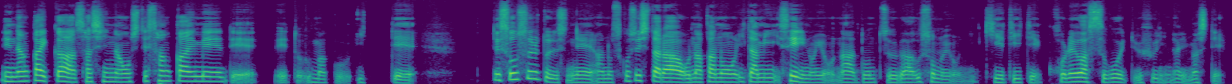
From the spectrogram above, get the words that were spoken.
で何回か刺し直して3回目で、えー、と、うまくいって、で、そうするとですね、あの、少ししたらお腹の痛み、生理のような鈍痛が嘘のように消えていて、これはすごいというふうになりまして、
